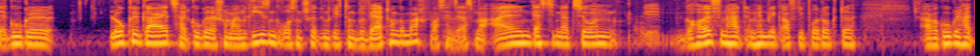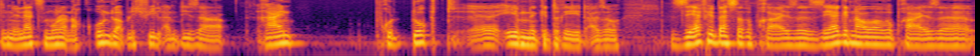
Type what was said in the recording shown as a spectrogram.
der Google Local Guides hat Google da schon mal einen riesengroßen Schritt in Richtung Bewertung gemacht, was jetzt mhm. erstmal allen Destinationen geholfen hat im Hinblick auf die Produkte. Aber Google hat in den letzten Monaten auch unglaublich viel an dieser rein Produktebene gedreht. Also sehr viel bessere Preise, sehr genauere Preise,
